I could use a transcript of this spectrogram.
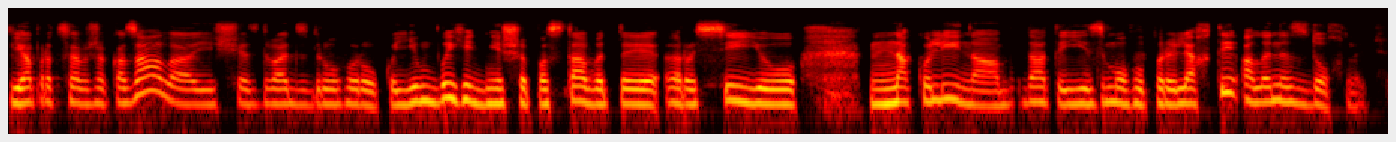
я про це вже казала і ще з 22-го року. Їм вигідніше поставити Росію на коліна або дати їй змогу перелягти, але не здохнуть.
